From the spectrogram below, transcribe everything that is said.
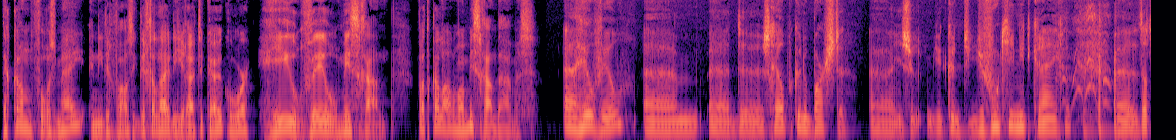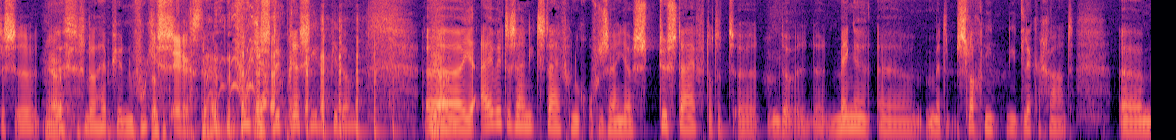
er kan volgens mij, in ieder geval als ik de geluiden hier uit de keuken hoor, heel veel misgaan. Wat kan er allemaal misgaan, dames? heel veel. Um, de schelpen kunnen barsten. Uh, je, je, kunt je voetje niet krijgen. Uh, dat is, uh, ja. dan heb je een voetjes... Dat is het ergste, hè? Voetjesdepressie heb je dan. Ja. Je eiwitten zijn niet stijf genoeg of ze zijn juist te stijf... dat het de, de mengen met het beslag niet, niet lekker gaat. Ehm,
